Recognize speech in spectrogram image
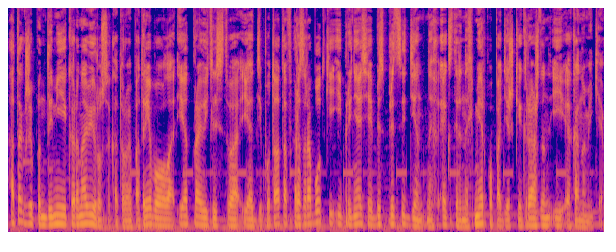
а также пандемии коронавируса, которая потребовала и от правительства, и от депутатов разработки и принятия беспрецедентных экстренных экстренных мер по поддержке граждан и экономики.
